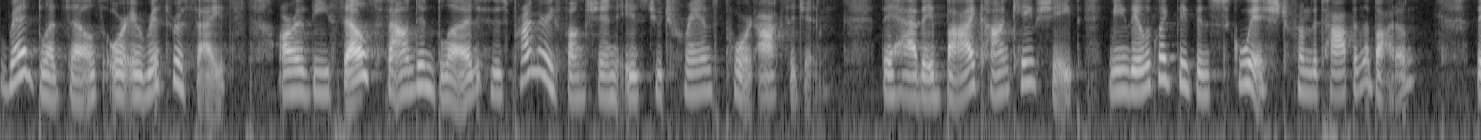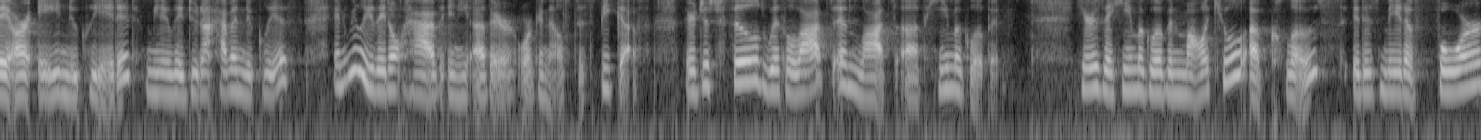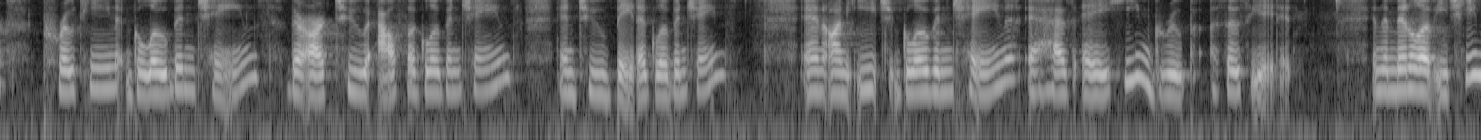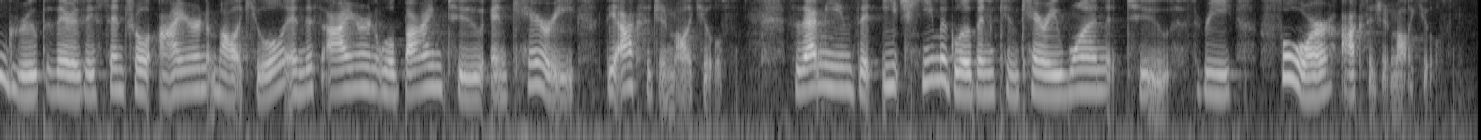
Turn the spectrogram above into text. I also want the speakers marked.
Speaker 1: Red blood cells, or erythrocytes, are the cells found in blood whose primary function is to transport oxygen. They have a biconcave shape, meaning they look like they've been squished from the top and the bottom. They are anucleated, meaning they do not have a nucleus, and really they don't have any other organelles to speak of. They're just filled with lots and lots of hemoglobin. Here's a hemoglobin molecule up close. It is made of four protein globin chains. There are two alpha globin chains and two beta globin chains. And on each globin chain, it has a heme group associated. In the middle of each heme group, there is a central iron molecule, and this iron will bind to and carry the oxygen molecules. So that means that each hemoglobin can carry one, two, three, four oxygen molecules.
